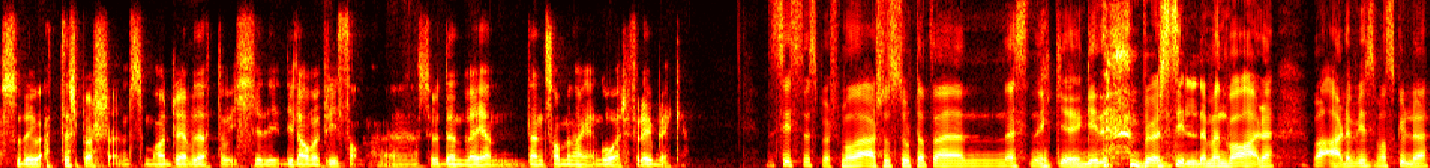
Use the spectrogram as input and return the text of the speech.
Så det er jo etterspørselen som har drevet dette, og ikke de, de lave prisene. Eh, så det er den veien den sammenhengen går for øyeblikket. Det siste spørsmålet er så stort at jeg nesten ikke bør stille det. Men hva er det, hva er det hvis man skulle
